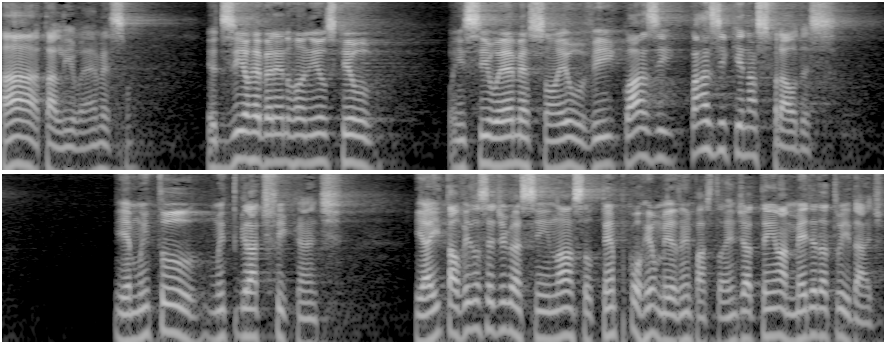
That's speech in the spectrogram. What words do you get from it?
Ah, tá ali o Emerson. Eu dizia ao reverendo Ronils que eu Conheci o Emerson, eu o vi quase, quase que nas fraldas. E é muito, muito gratificante. E aí talvez você diga assim: nossa, o tempo correu mesmo, hein, pastor? A gente já tem uma média da tua idade.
